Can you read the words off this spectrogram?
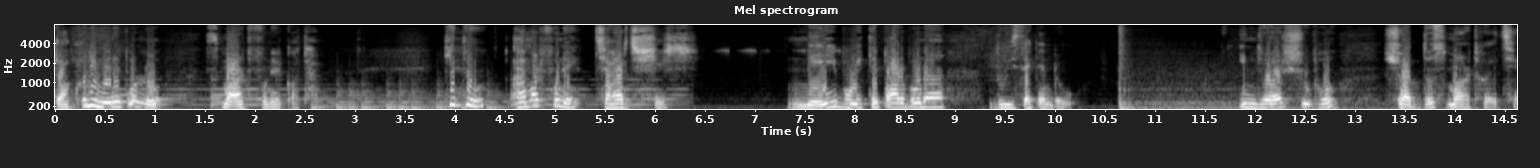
তখনই মনে পড়ল স্মার্টফোনের কথা। কিন্তু আমার ফোনে চার্জ শেষ। নেই বইতে পারব না দুই সেকেন্ডও। ইন্দ্র আর শুভ সদ্য স্মার্ট হয়েছে।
